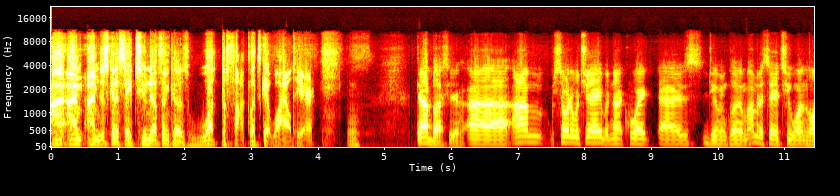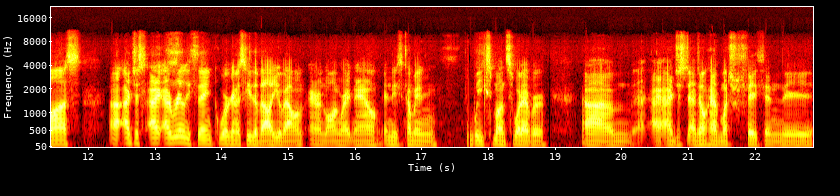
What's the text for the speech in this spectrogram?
I, am I'm, I'm just going to say two nothing because what the fuck? Let's get wild here. God bless you. Uh, I'm sort of with Jay, but not quite as doom and gloom. I'm going to say a two one loss. Uh, I just, I, I really think we're going to see the value of Alan, Aaron Long right now in these coming weeks, months, whatever. Um, I, I, just, I don't have much faith in the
